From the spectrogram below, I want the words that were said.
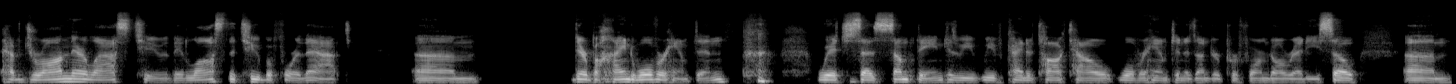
have drawn their last two. They lost the two before that. Um, they're behind Wolverhampton, which says something because we we've kind of talked how Wolverhampton has underperformed already. So um,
